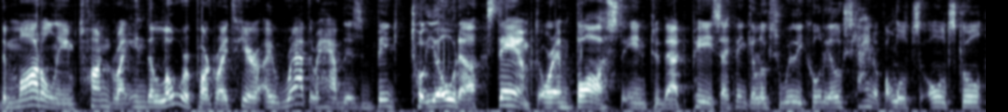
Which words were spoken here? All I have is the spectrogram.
the model name Tundra in the lower part right here. I rather have this big Toyota stamped or embossed into that piece. I think it looks really cool. It looks kind of old, old school.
